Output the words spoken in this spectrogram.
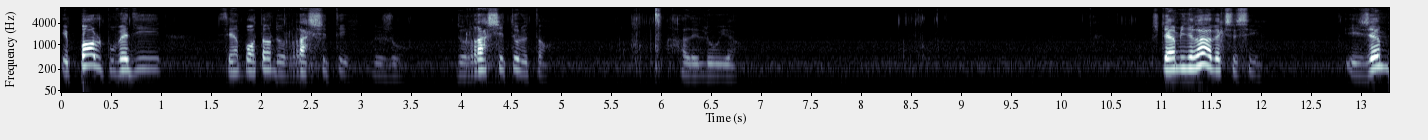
Et Paul pouvait dire, c'est important de racheter le jour, de racheter le temps. Alléluia. Je terminerai avec ceci. Et j'aime,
